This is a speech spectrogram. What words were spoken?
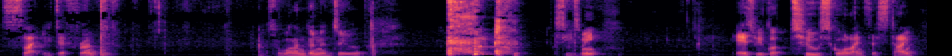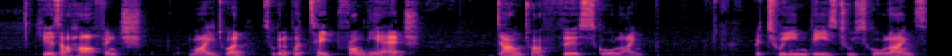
slightly different. So what I'm going to do, excuse me, is we've got two score lines this time. Here's our half inch wide one. So we're going to put tape from the edge down to our first score line. Between these two score lines,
